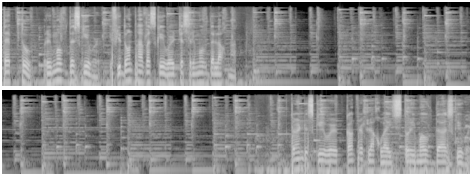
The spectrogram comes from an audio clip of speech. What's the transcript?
Step 2. Remove the skewer. If you don't have a skewer, just remove the lock nut. Turn the skewer counterclockwise to remove the skewer.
